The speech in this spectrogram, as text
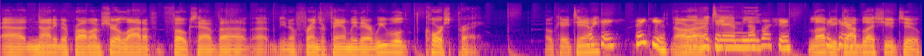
uh, not even a problem. I'm sure a lot of folks have, uh, uh, you know, friends or family there. We will, of course, pray. Okay, Tammi? Okay, thank you. All Love right. you, Tammi. God bless you. Love Take you. care. God bless you too.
